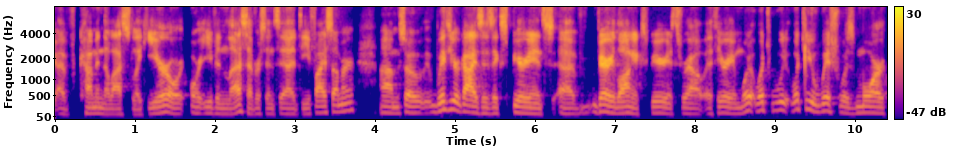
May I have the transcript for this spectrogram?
have come in the last like year or, or even less ever since uh, DeFi summer. Um, so with your guys' experience, uh, very long experience throughout Ethereum, what, what, what do you wish was more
